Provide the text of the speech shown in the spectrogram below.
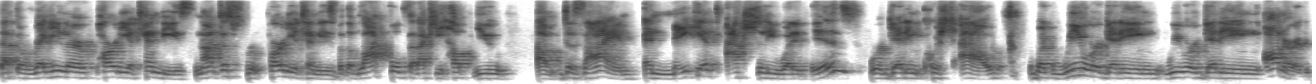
that the regular party attendees, not just party attendees, but the black folks that actually help you um, design and make it actually what it is were getting pushed out but we were getting we were getting honored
